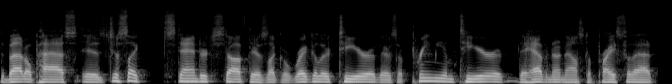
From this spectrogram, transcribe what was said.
The battle pass is just like standard stuff. There's like a regular tier, there's a premium tier. They haven't announced a price for that,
